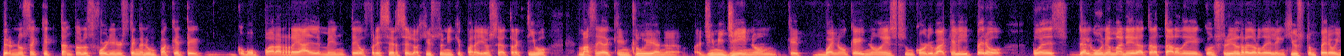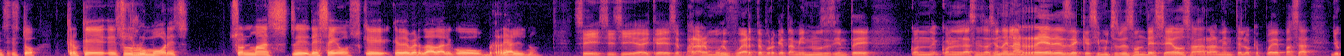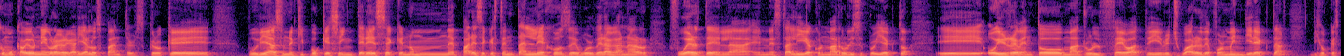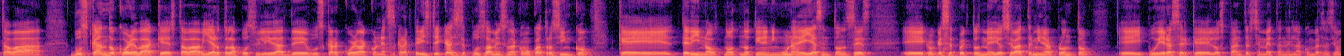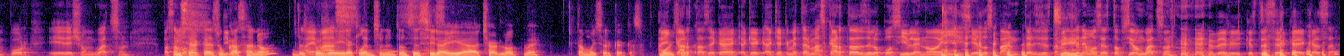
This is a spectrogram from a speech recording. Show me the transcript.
pero no sé qué tanto los 49ers tengan un paquete como para realmente ofrecérselo a Houston y que para ellos sea atractivo, más allá de que incluyan a, Jimmy G, ¿no? Que, bueno, ok, no es un quarterback elite, pero puedes de alguna manera tratar de construir alrededor de él en Houston. Pero insisto, creo que esos rumores son más deseos que, de verdad algo real, ¿no? Sí, sí, sí, hay que separar muy fuerte porque también uno se siente con, la sensación en las redes de que sí muchas veces son deseos a realmente lo que puede pasar. Yo como cabello negro agregaría a los Panthers. Creo que pudiera ser un equipo que se interese, que no me parece que estén tan lejos de volver a ganar fuerte en, la, en esta liga con Matt Rule y su proyecto. Eh, hoy reventó Matt Rule feo a T. Bridgewater de forma indirecta. Dijo que estaba buscando coreback, que estaba abierto la posibilidad de buscar coreback con esas características y se puso a mencionar como 4 o 5 que Teddy no, no, tiene ninguna de ellas. Entonces eh, creo que ese proyecto medio se va a terminar pronto. Eh, y pudiera ser que los Panthers se metan en la conversación por eh, Deshaun Watson. Pasamos, y cerca de su casa, ¿no? Después de ir a Clemson, entonces ir ahí a Charlotte, ¿ve? Está muy cerca de casa. hay cartas, aquí, hay que meter más cartas de lo posible, ¿no? Y si eres los Panthers, dices, también tenemos esta opción, Watson, de que esté cerca de casa.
